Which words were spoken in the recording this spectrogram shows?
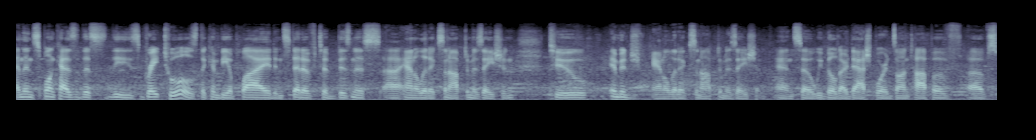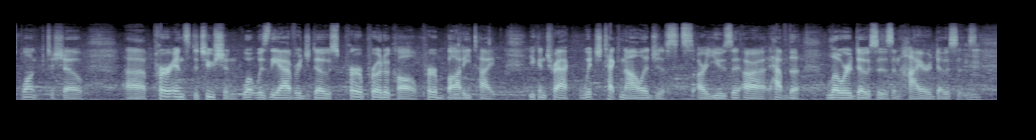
And then Splunk has this, these great tools that can be applied instead of to business uh, analytics and optimization to image analytics and optimization. And so we build our dashboards on top of, of Splunk to show uh, per institution, what was the average dose, per protocol, per body type. You can track which technologists are using, uh, have the lower doses and higher doses. Mm -hmm.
